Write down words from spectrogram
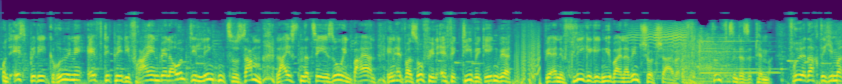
Und SPD, Grüne, FDP, die Freien Wähler und die Linken zusammen leisten der CSU in Bayern in etwa so viel effektive Gegenwehr wie eine Fliege gegenüber einer Windschutzscheibe. 15. September. Früher dachte ich immer,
